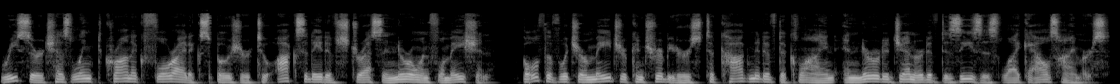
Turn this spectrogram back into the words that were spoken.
Research has linked chronic fluoride exposure to oxidative stress and neuroinflammation, both of which are major contributors to cognitive decline and neurodegenerative diseases like Alzheimer's.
